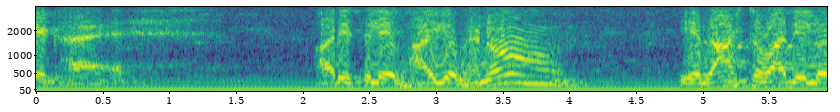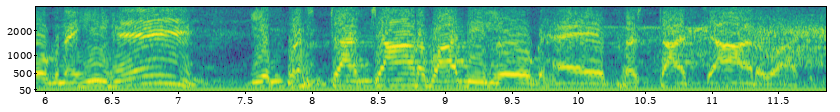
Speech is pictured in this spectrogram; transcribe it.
एक है। और इसलिए भाइयों बहनों ये राष्ट्रवादी लोग नहीं हैं ये भ्रष्टाचारवादी लोग हैं भ्रष्टाचारवादी।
